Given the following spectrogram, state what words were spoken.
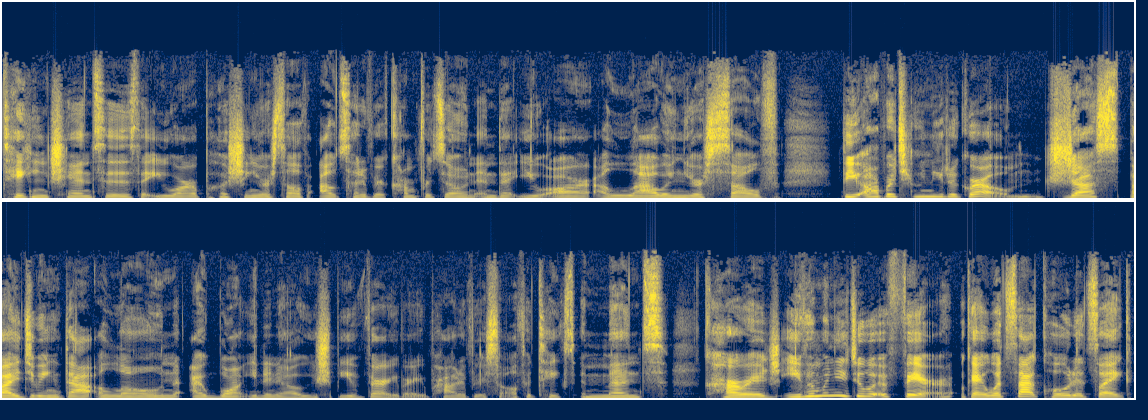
taking chances, that you are pushing yourself outside of your comfort zone, and that you are allowing yourself the opportunity to grow. Just by doing that alone, I want you to know you should be very, very proud of yourself. It takes immense courage, even when you do it fear. Okay, what's that quote? It's like,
